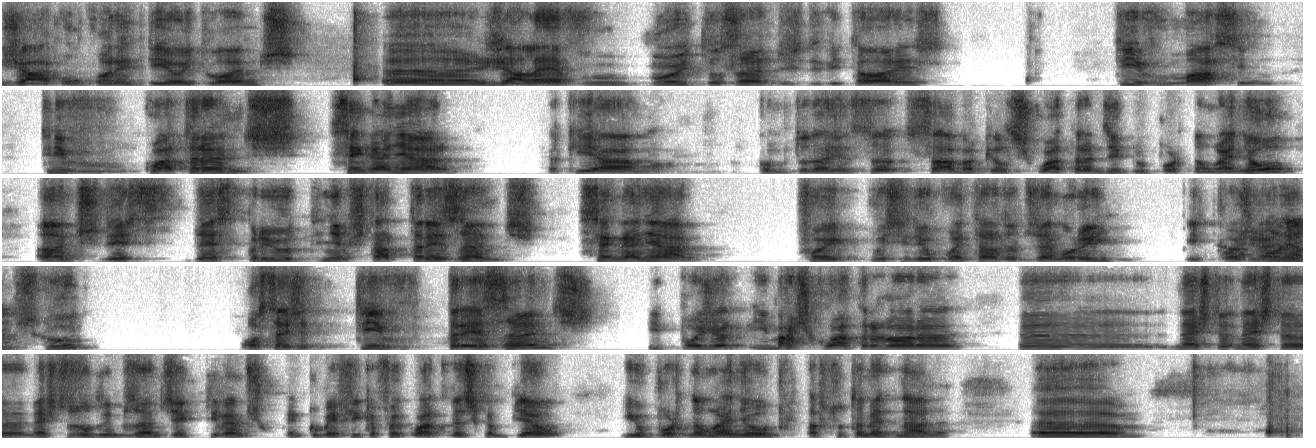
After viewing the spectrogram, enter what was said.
já com 48 anos, uh, já levo muitos anos de vitórias. Tive máximo, tive quatro anos sem ganhar. Aqui há, como toda a gente sabe, aqueles quatro anos em que o Porto não ganhou. Antes desse, desse período, tínhamos estado três anos sem ganhar. Foi coincidiu com a entrada do José Mourinho e depois ah, ganhamos escudo. Ou seja, tive três anos e depois e mais quatro agora uh, nesta, nesta, nestes últimos anos em que tivemos em que o Benfica foi quatro vezes campeão e o Porto não ganhou absolutamente nada. Uh,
